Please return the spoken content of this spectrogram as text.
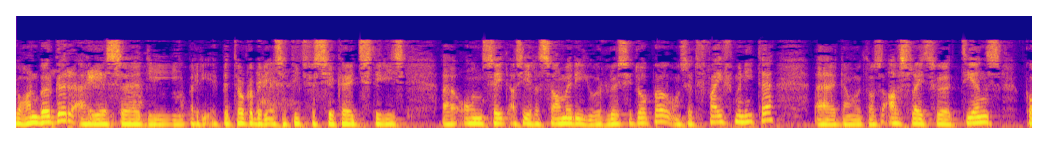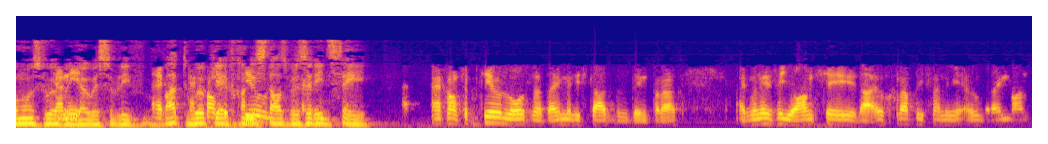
Johan Burger, hy is uh, die by die betrokke by die Instituut vir Sekuriteitsstudies. Uh ons het as jy hulle saam met die horlosie dophou, ons het 5 minute. Uh dan moet ons afsluit so teens. Kom ons hoor by jou asseblief. Wat ek, hoop jy gaan die staatspresident sê? Ek gaan vir Theo los dat hy met die staatspresident praat. Ek wil net vir Johan sê daai ou grappie van die ou breinman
